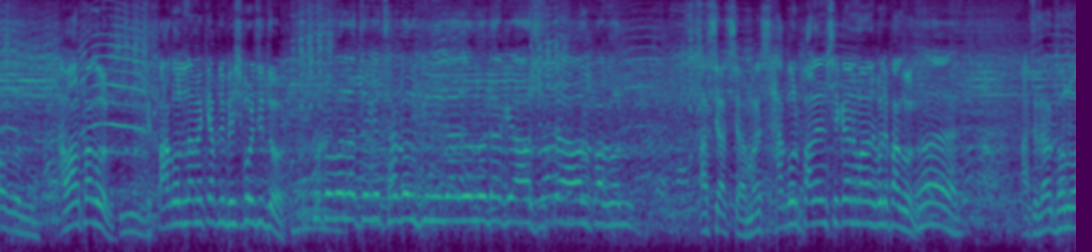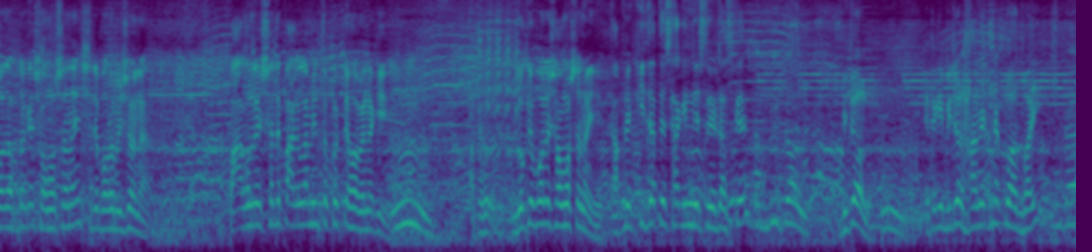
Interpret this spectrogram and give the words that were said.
পাগল। আওয়াল পাগল? এই পাগল নামে কি আপনি বেশি পরিচিত? ছোটবেলা থেকে ছাগল কিনে যাওয়ার জন্য ডাকে আল পাগল। আচ্ছা আচ্ছা। মানে ছাগল পালেন সেখানে মানুষ বলে পাগল? হ্যাঁ। আচ্ছা যাক ধন্যবাদ আপনাকে সমস্যা নেই সেটা বড় বিষয় না। পাগলের সাথে পাগলামি তো করতে হবে নাকি? আচ্ছা লোকে বলে সমস্যা নাই। আপনি কি জাতের সাকিন নিয়েছেন এটা আজকে? বিটল। বিটল? এটা কি বিটল হান্ড্রেড না ক্রস ভাই? এটা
